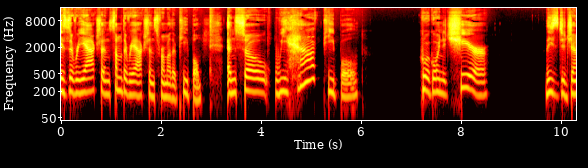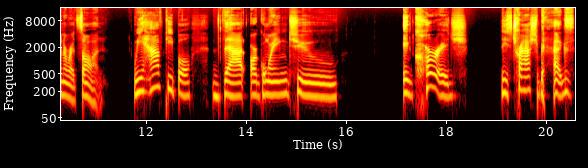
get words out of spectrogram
is the reaction, some of the reactions from other people. And so we have people who are going to cheer these degenerates on. We have people that are going to encourage these trash bags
